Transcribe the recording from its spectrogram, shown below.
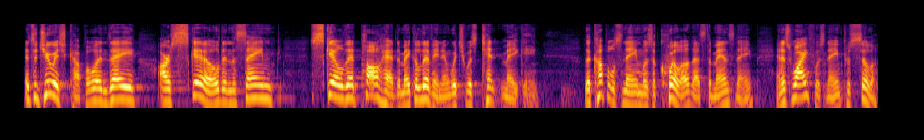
It's a Jewish couple, and they are skilled in the same skill that Paul had to make a living, and which was tent making. The couple's name was Aquila, that's the man's name, and his wife was named Priscilla.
